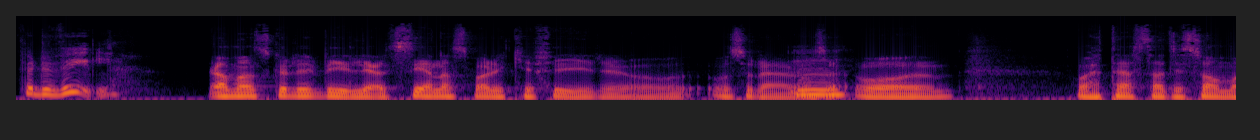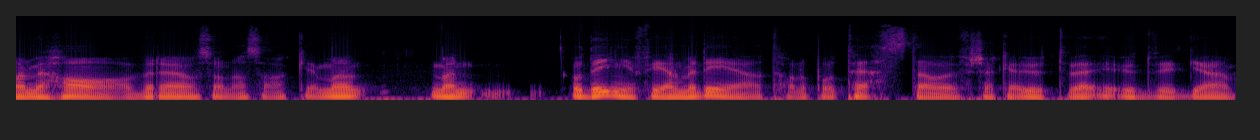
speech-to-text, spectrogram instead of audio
För du vill. Ja, man skulle vilja. Senast var det kefir och, och sådär. Mm. Och, och, Och jag testat i sommar med havre och sådana saker. Man, man, och det är inget fel med det, att hålla på och testa och försöka utvidga.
